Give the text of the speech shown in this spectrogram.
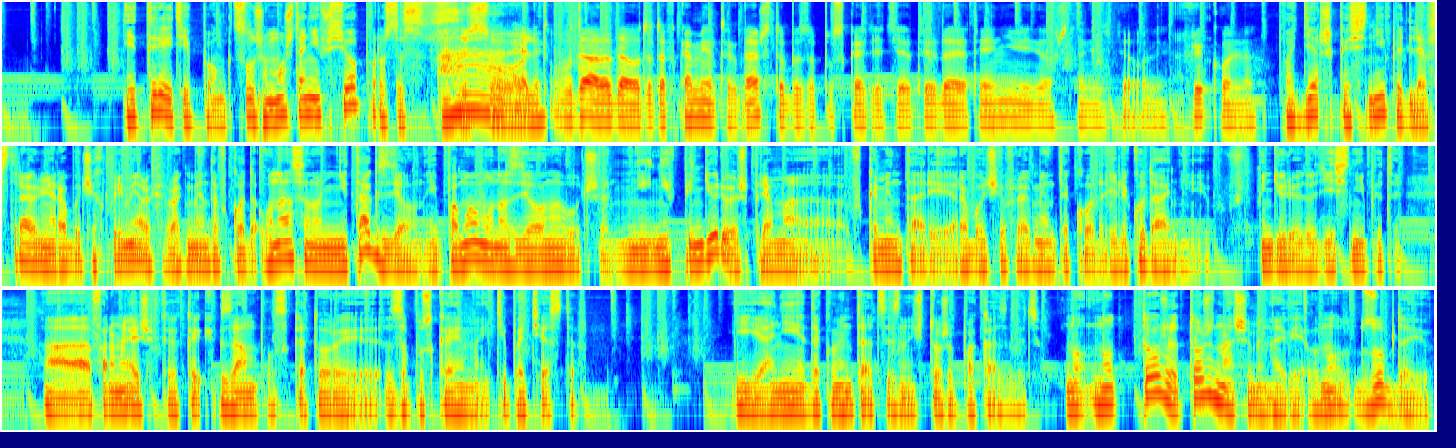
И третий пункт. Слушай, может, они все просто срисовывали? это- да, да, да, вот это в комментах, да, чтобы запускать эти. Это, да, это я не видел, что они сделали. Прикольно. Поддержка сниппет для встраивания рабочих примеров и фрагментов кода. У нас оно не так сделано, и, по-моему, у нас сделано лучше. Не, не впендюриваешь прямо в комментарии рабочие фрагменты кода, или куда они впендюривают эти сниппеты, а оформляешь их как examples, которые запускаемые типа тестов. И они документации, значит, тоже показываются. Но, но тоже, тоже нашими навеяло. Ну, зуб даю.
